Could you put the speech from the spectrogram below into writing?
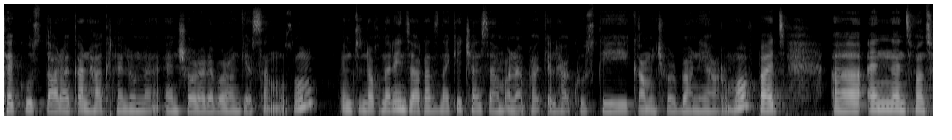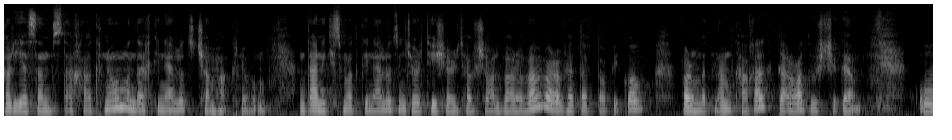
թեկուզ տարական հակնելու այն շորերը, որոնք ես եմ ուզում։ Իմ ծնողները ինձ առանձնակի չեն սահմանափակել հակոստի կամ ինչ որ բանի առումով, բայց այն նենց ոնց որ ես եմ ստեղ հակնում, այնտեղ գնալուց չեմ հակնվում։ Ընտանիքիս մոտ գնալուց ինչ որ թիշերթով շալվարով եմ, որովհետև տոպիկով, որ մտնեմ քաղաք, կարողա դուրս չգամ։ Ու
